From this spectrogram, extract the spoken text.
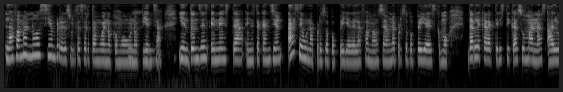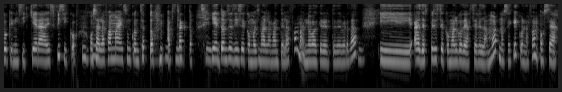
la fama no siempre resulta ser tan bueno como uno piensa. Y entonces en esta, en esta canción hace una prosopopeya de la fama. O sea, una prosopopeya es como darle características humanas a algo que ni siquiera es físico. O sea, la fama es un concepto abstracto. Sí. Y entonces dice como es mal amante la fama, no va a quererte de verdad. Y ah, después dice como algo de hacer el amor, no sé qué, con la fama. O sea,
